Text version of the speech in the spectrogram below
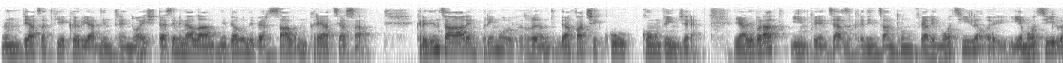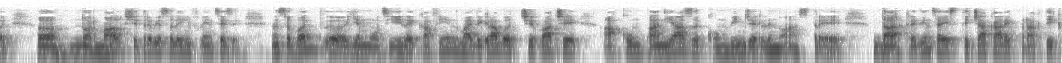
în viața fiecăruia dintre noi și de asemenea la nivel universal în creația sa. Credința are în primul rând de a face cu convingerea. E adevărat, influențează credința într-un fel emoțiile, emoțiile uh, normal și trebuie să le influențeze. Însă văd uh, emoțiile ca fiind mai degrabă ceva ce acompaniază convingerile noastre, dar credința este cea care practic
